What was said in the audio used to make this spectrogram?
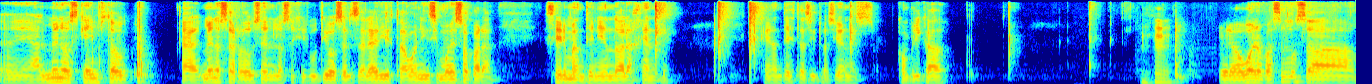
eh, al menos GameStop, al menos se reducen los ejecutivos el salario, está buenísimo eso para seguir manteniendo a la gente, que ante esta situación es complicado. Pero bueno, pasemos a,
